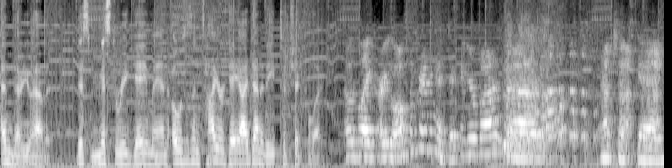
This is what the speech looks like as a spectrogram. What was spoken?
And there you have it. This mystery gay man owes his entire gay identity to Chick fil A. I was like, are you also craving a dick in your butt? 'Cause that shit's gay.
